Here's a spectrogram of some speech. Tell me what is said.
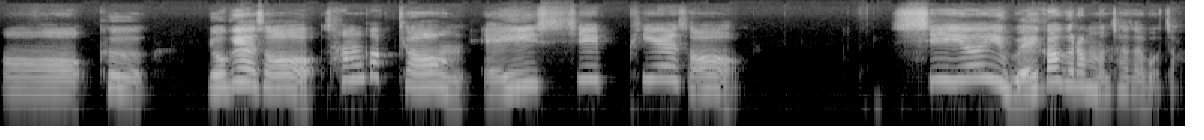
어그 여기에서 삼각형 ACP에서 C의 외곽을 한번 찾아보자.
